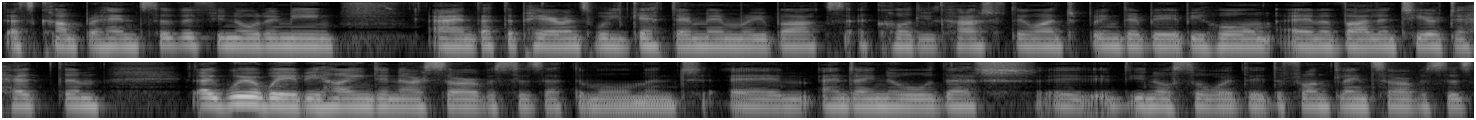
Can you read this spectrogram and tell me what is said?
that's comprehensive, if you know what I mean. And that the parents will get their memory box, a cuddle cot if they want to bring their baby home, um, a volunteer to help them. Like we're way behind in our services at the moment. Um, and I know that, uh, you know, so are the, the frontline services.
